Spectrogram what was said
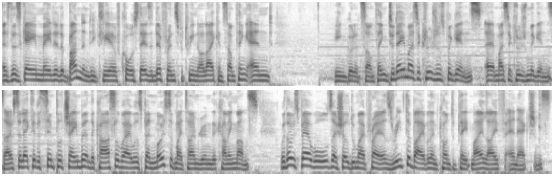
As this game made it abundantly clear, of course, there's a difference between not liking something and being good at something. Today my seclusion begins. Uh, my seclusion begins. I've selected a simple chamber in the castle where I will spend most of my time during the coming months. With those bare walls I shall do my prayers, read the Bible and contemplate my life and actions.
